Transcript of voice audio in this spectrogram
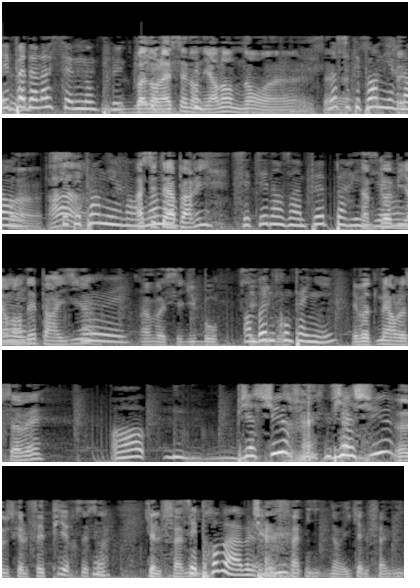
Et pas dans la Seine non plus. Bah dans la Seine en Irlande, non. euh, ça- non, c'était pas en Irlande. pas. Ah, C'était pas en Irlande. Ah, non, c'était non. à Paris C'était dans un pub parisien. Un pub irlandais oui. Parisien Oui, oui. Ah bah c'est du beau. En bonne beau. compagnie. Et votre mère le savait? Oh, bien sûr, bien sûr. Ouais, Parce qu'elle fait pire, c'est ça? Quelle famille C'est probable. Quelle famille Non mais quelle famille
